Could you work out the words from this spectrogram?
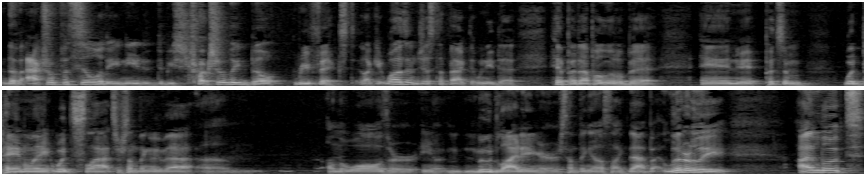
the actual facility needed to be structurally built, refixed. Like it wasn't just the fact that we need to hip it up a little bit and put some wood paneling, wood slats, or something like that um, on the walls, or you know, mood lighting, or something else like that. But literally, I looked,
